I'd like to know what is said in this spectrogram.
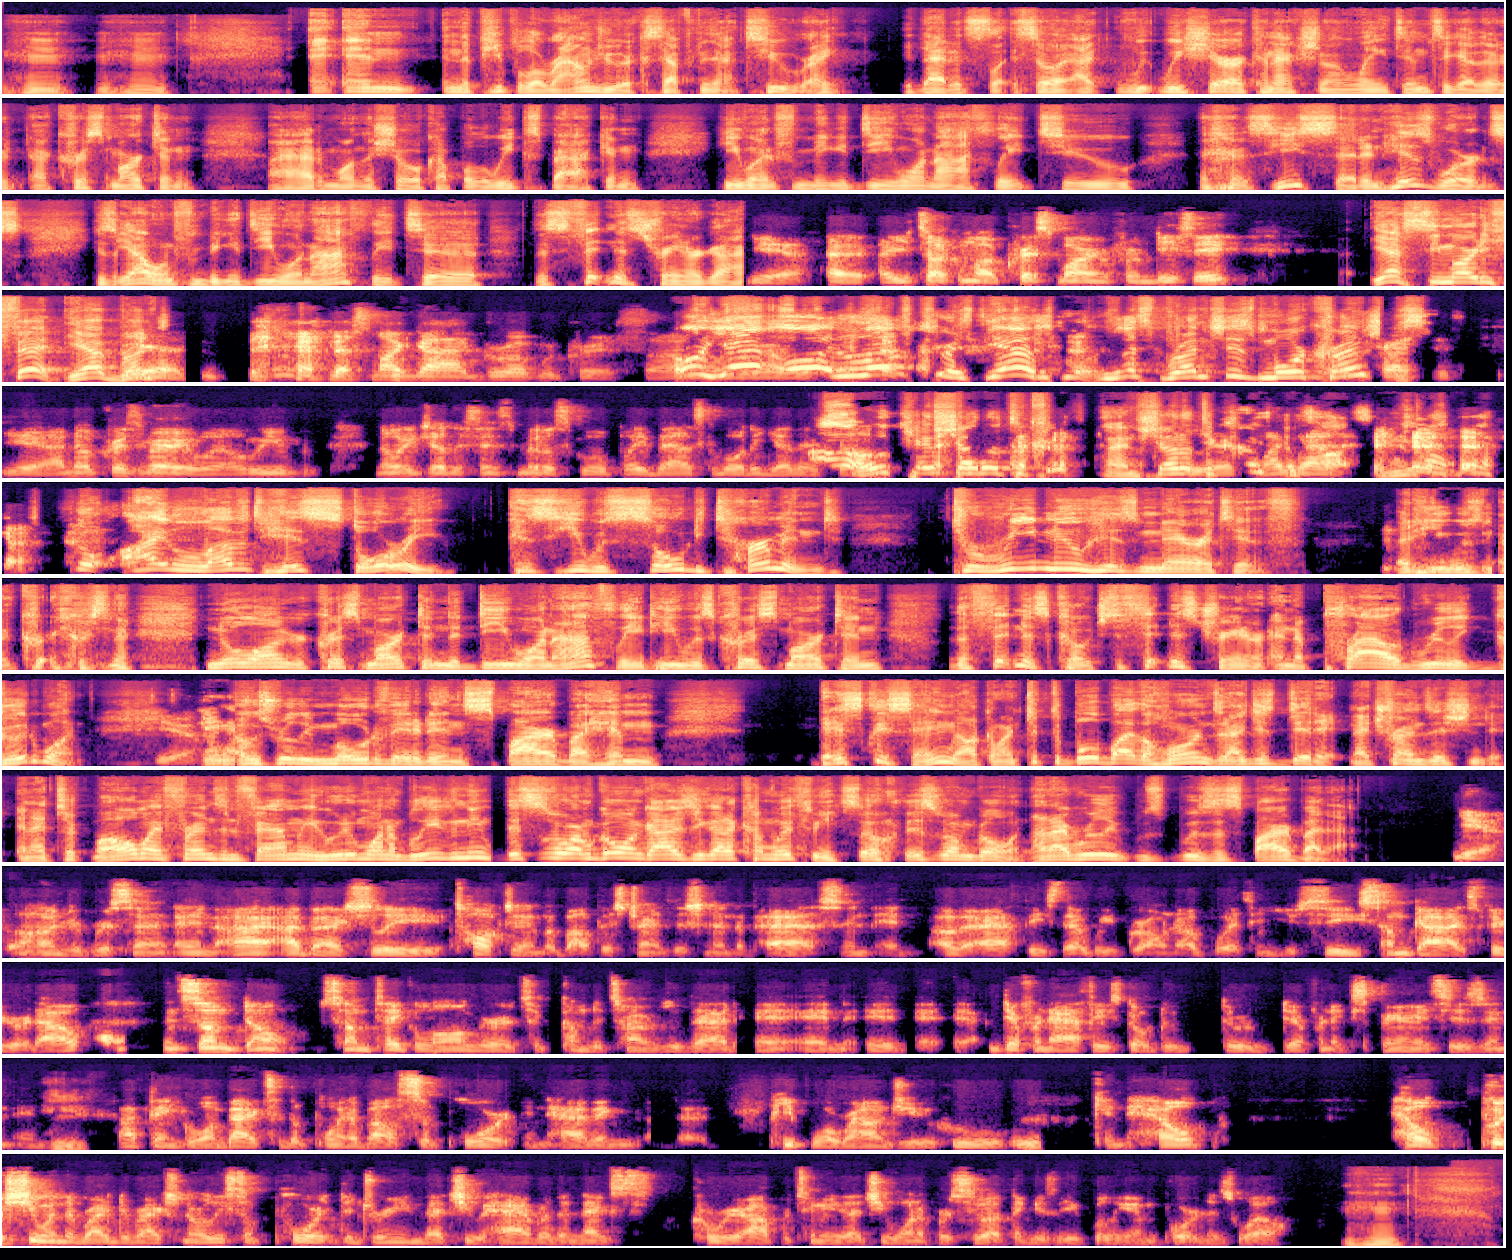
Mm-hmm, mm-hmm. And, and the people around you accepting that too right? That it's like so I, we, we share a connection on linkedin together. Uh, chris martin i had him on the show a couple of weeks back and he went from being a d1 athlete to as he said in his words he's like yeah i went from being a d1 athlete to this fitness trainer guy. Yeah. Uh, are you talking about chris martin from dc Yes, see Marty Fit. Yeah, brunch. Yeah. That's my guy. I grew up with Chris. So oh yeah. Oh, I love Chris. Yes, less brunches, more crunches. crunches. Yeah, I know Chris very well. We've known each other since middle school, played basketball together. Oh, okay. Shout out to Chris, man. Shout out yeah, to Chris. That's awesome. Yeah, yeah. So I loved his story because he was so determined to renew his narrative that he was uh, Chris, no longer Chris Martin, the D1 athlete. He was Chris Martin, the fitness coach, the fitness trainer, and a proud, really good one. Yeah. And I was really motivated and inspired by him basically saying, Malcolm, I took the bull by the horns and I just did it and I transitioned it. And I took all my friends and family who didn't want to believe in me. This is where I'm going, guys. You got to come with me. So this is where I'm going. And I really was, was inspired by that. Yeah, hundred percent. And I, I've actually talked to him about this transition in the past and, and other athletes that we've grown up with. And you see some guys figure it out and some don't. Some take longer to come to terms with that. And, and it, it, different athletes go through, through different experiences. And, and hmm. I think going back to the point about support and having uh, people around you who, who can help help push you in the right direction or at least support the dream that you have or the next career opportunity that you want to pursue, I think is equally important as well. Mm-hmm.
